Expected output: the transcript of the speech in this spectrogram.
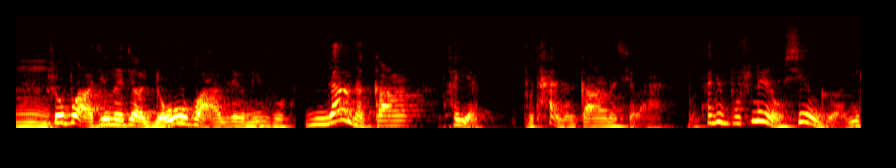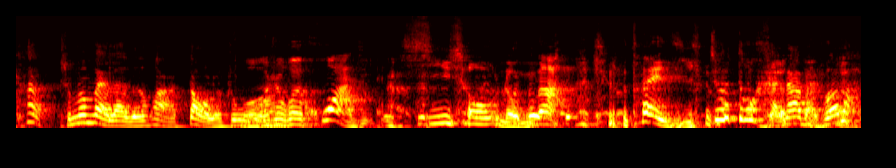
嗯说不好听的叫油滑的这个民族，你让他刚，他也不太能刚得起来，他就不是那种性格。你看什么外来文化到了中国，我们是会化解、吸收、容纳，这 个太极。就都海纳百川吧。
